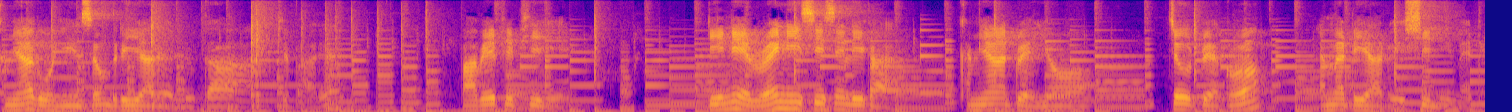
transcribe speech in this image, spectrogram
ခမားကိုရင်ဆုံးတရိရတဲ့လူသားဖြစ်ပါတယ်။ဘာပဲဖြစ်ဖြစ်ဒီနေ့ rainy season လေးကခမားအတွက်ရောကျုပ်အတွက်ကောအမတ်တရားတွေရှိနေမယ်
